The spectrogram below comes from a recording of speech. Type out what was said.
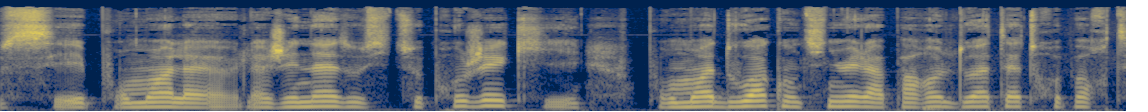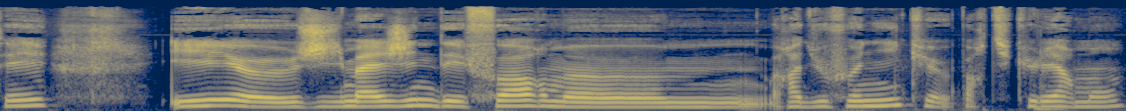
c'est pour moi la, la genèse aussi de ce projet qui, pour moi, doit continuer. La parole doit être portée. Et euh, j'imagine des formes euh, radiophoniques particulièrement.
